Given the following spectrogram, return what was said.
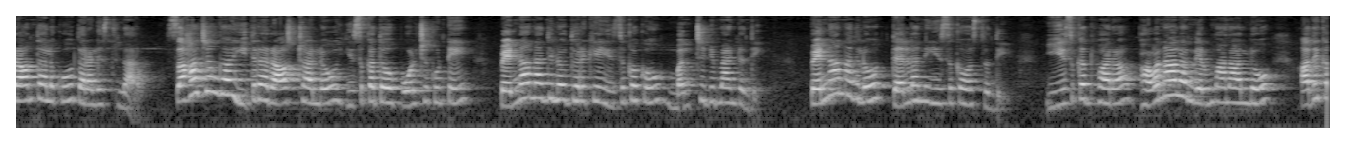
ప్రాంతాలకు తరలిస్తున్నారు. సహజంగా ఇతర రాష్ట్రాల్లో ఇసుకతో పోల్చుకుంటే పెన్నా నదిలో దొరికే ఇసుకకు మంచి డిమాండ్ ఉంది. పెన్నా నదిలో తెల్లని ఇసుక వస్తుంది. ఈ ఇసుక ద్వారా భవనాల నిర్మాణాల్లో అధిక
